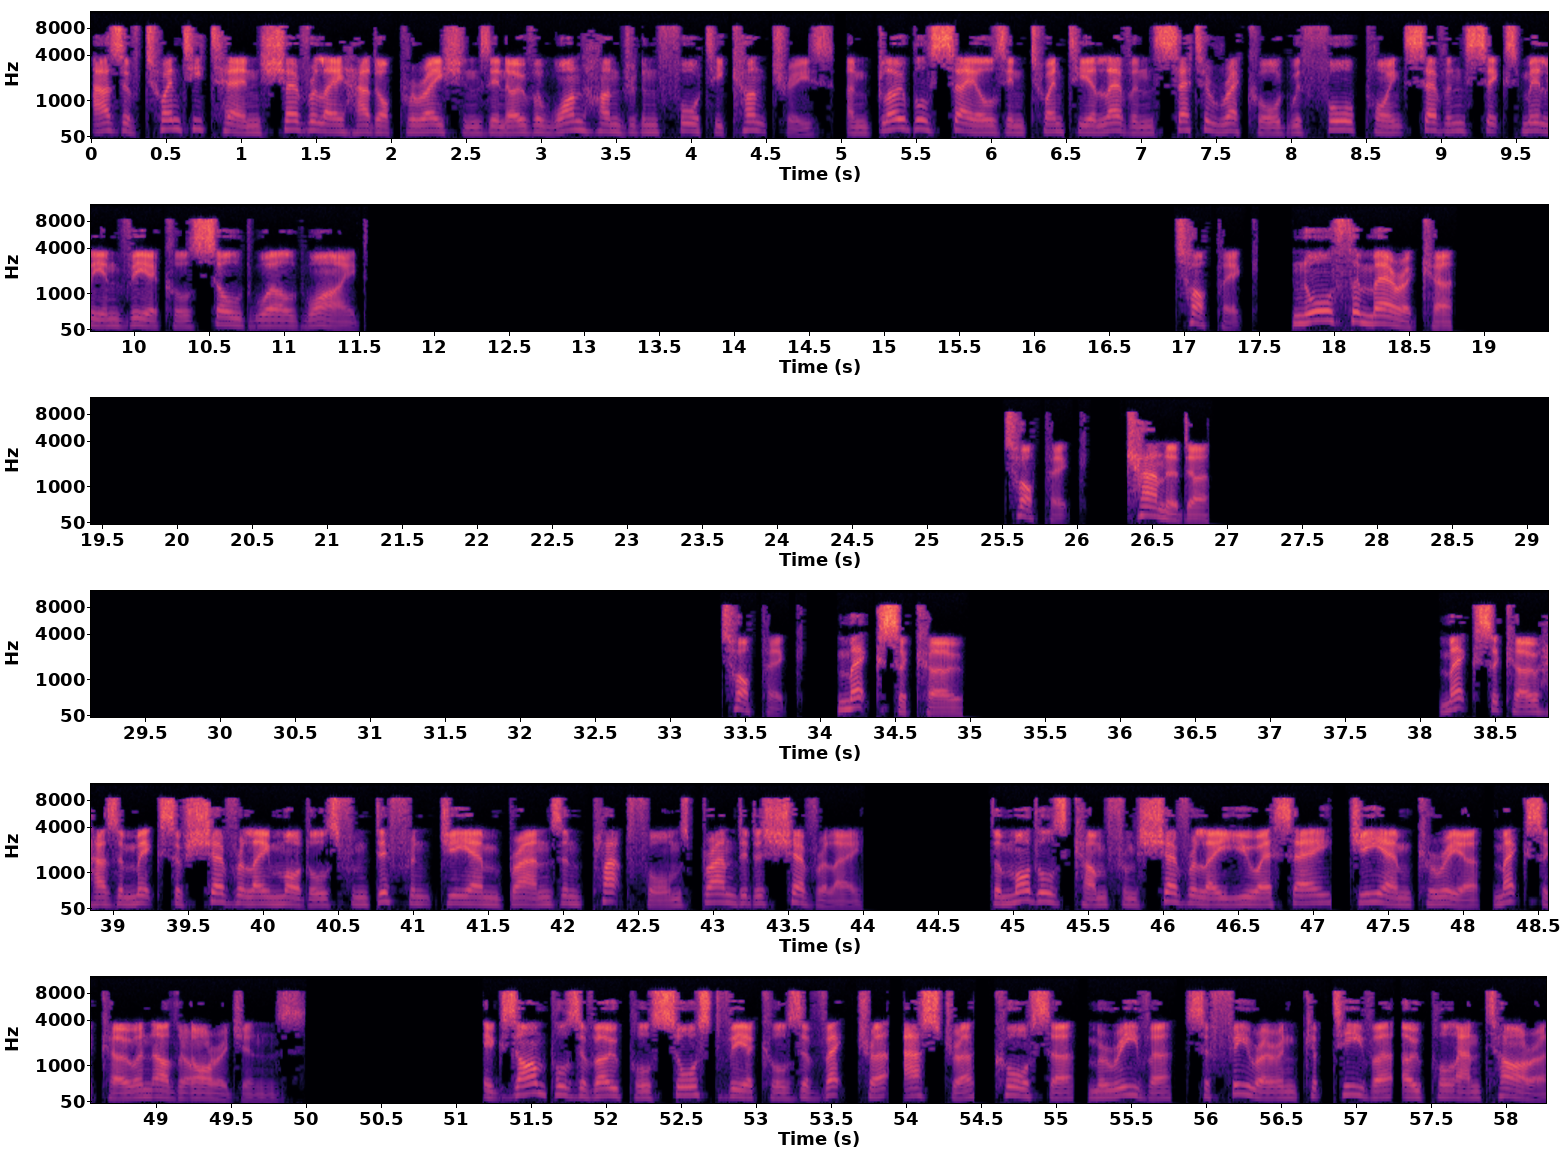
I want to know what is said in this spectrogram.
As of 2010 Chevrolet had operations in over 140 countries, and global sales in 2011 set a record with 4.76 million vehicles sold worldwide. North America Topic: Canada. Topic: Mexico. Mexico has a mix of Chevrolet models from different GM brands and platforms branded as Chevrolet. The models come from Chevrolet USA, GM Korea, Mexico and other origins. Examples of Opel-sourced vehicles are Vectra, Astra, Corsa, Meriva, Zafira and Captiva Opel Antara.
